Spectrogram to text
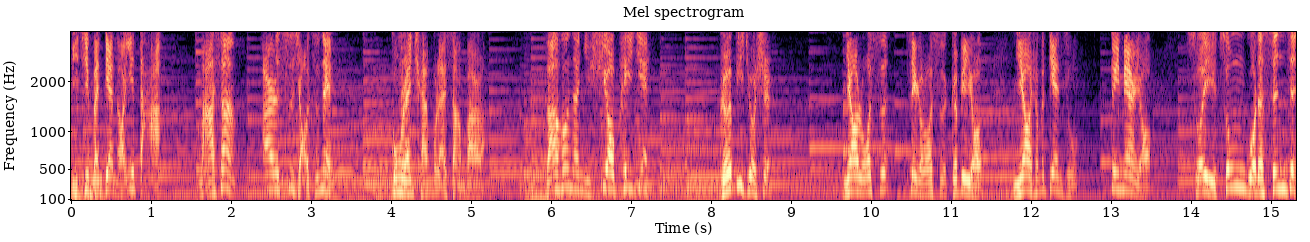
笔记本电脑一打，马上二十四小时之内，工人全部来上班了。然后呢，你需要配件，隔壁就是，你要螺丝，这个螺丝隔壁有；你要什么电阻，对面有。所以，中国的深圳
